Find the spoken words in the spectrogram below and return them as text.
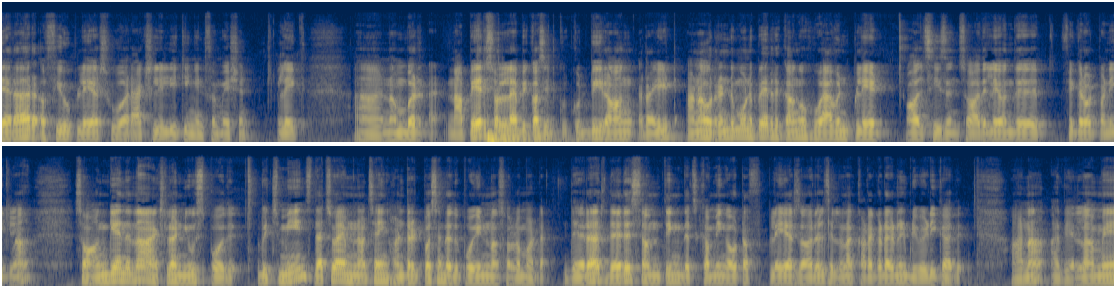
there are a few players who are actually leaking information like number நான் பேர் சொல்ல because it could be wrong right ஆனால் ஒரு ரெண்டு மூணு பேர் இருக்காங்க who haven't played all season so அதிலே வந்து ஃபிகர் அவுட் பண்ணிக்கலாம். ஸோ அங்கேருந்து தான் ஆக்சுவலாக நியூஸ் போகுது. Which means that's why I'm not saying hundred percent அது போயின்னு நான் சொல்ல மாட்டேன். There are there is something that's coming out of players or else இல்லைனா கடகடன்னு இப்படி வெடிக்காது. ஆனால் அது எல்லாமே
